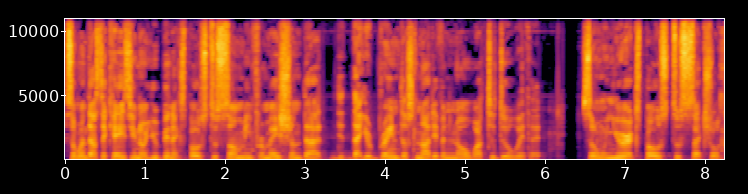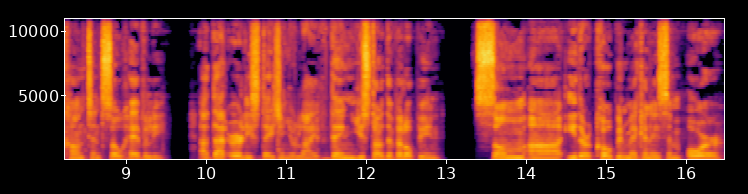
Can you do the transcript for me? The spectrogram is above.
So when that's the case, you know, you've been exposed to some information that that your brain does not even know what to do with it. So when you're exposed to sexual content so heavily at that early stage in your life, then you start developing some uh, either coping mechanism or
